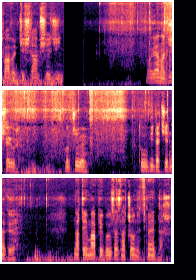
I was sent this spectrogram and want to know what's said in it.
Sławek gdzieś tam siedzi. No ja na dzisiaj już skończyłem. Tu widać jednak, że na tej mapie był zaznaczony cmentarz.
